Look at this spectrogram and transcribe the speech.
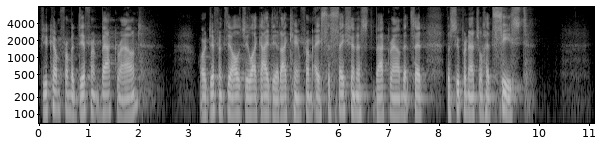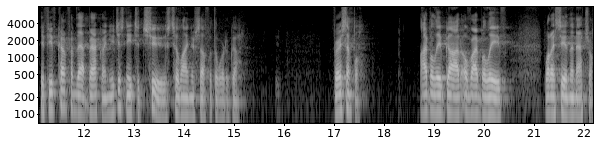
If you come from a different background or a different theology like I did, I came from a cessationist background that said the supernatural had ceased. If you've come from that background, you just need to choose to align yourself with the Word of God. Very simple. I believe God over I believe what I see in the natural.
